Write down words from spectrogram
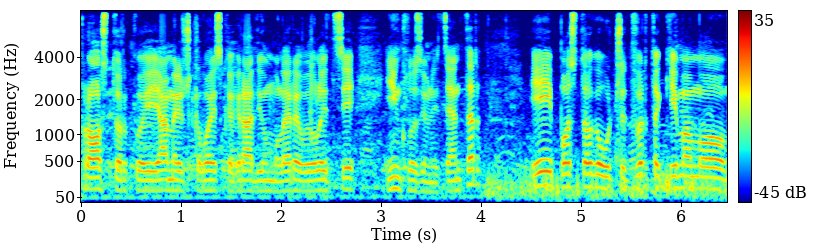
prostor koji američka vojska gradi u Mulerevoj ulici, inkluzivni centar i posle toga u četvrtak imamo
